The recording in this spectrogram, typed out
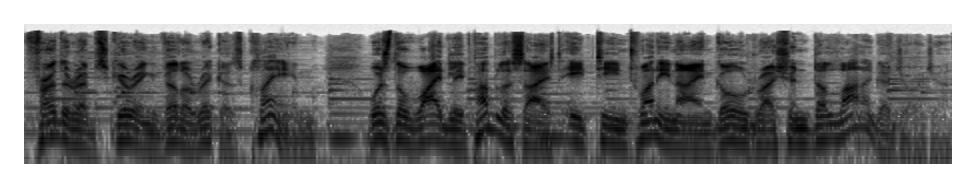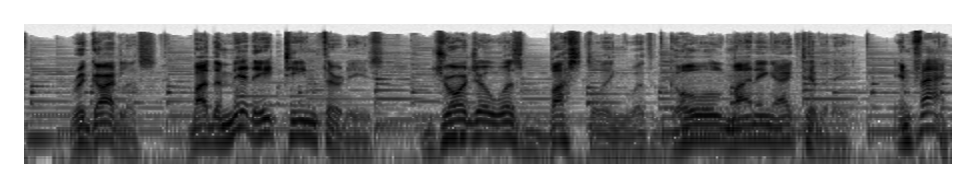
Further obscuring Villa Rica's claim was the widely publicized 1829 gold rush in Dahlonega, Georgia. Regardless, by the mid 1830s, Georgia was bustling with gold mining activity. In fact,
